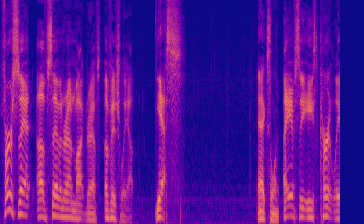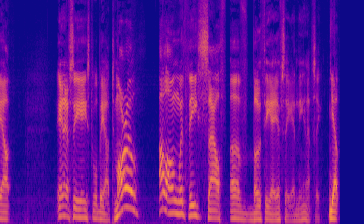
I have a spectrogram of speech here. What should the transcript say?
first set of seven round mock drafts officially out. Yes. Excellent. AFC East currently out. NFC East will be out tomorrow, along with the South of both the AFC and the NFC. Yep.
